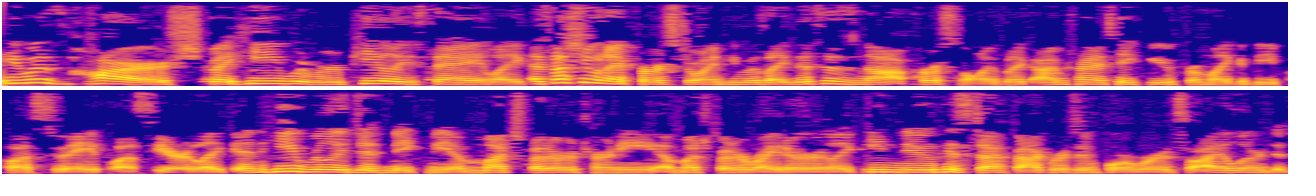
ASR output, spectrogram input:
he was harsh, but he would repeatedly say like, especially when I first joined, he was like, this is not personal. He's like, I'm trying to take you from like a B plus to an A plus here. Like, and he really did make me a much better attorney, a much better writer. Like he knew his stuff backwards and forwards. So I learned a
